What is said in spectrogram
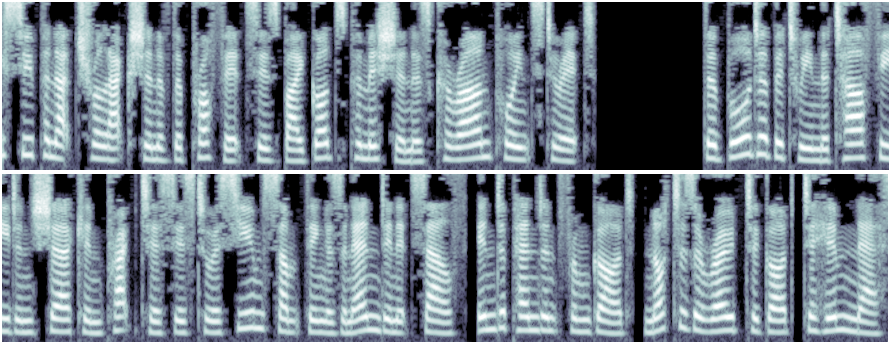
supernatural action of the prophets is by God's permission as Quran points to it. The border between the Tawhid and shirk in practice is to assume something as an end in itself, independent from God, not as a road to God to himness.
